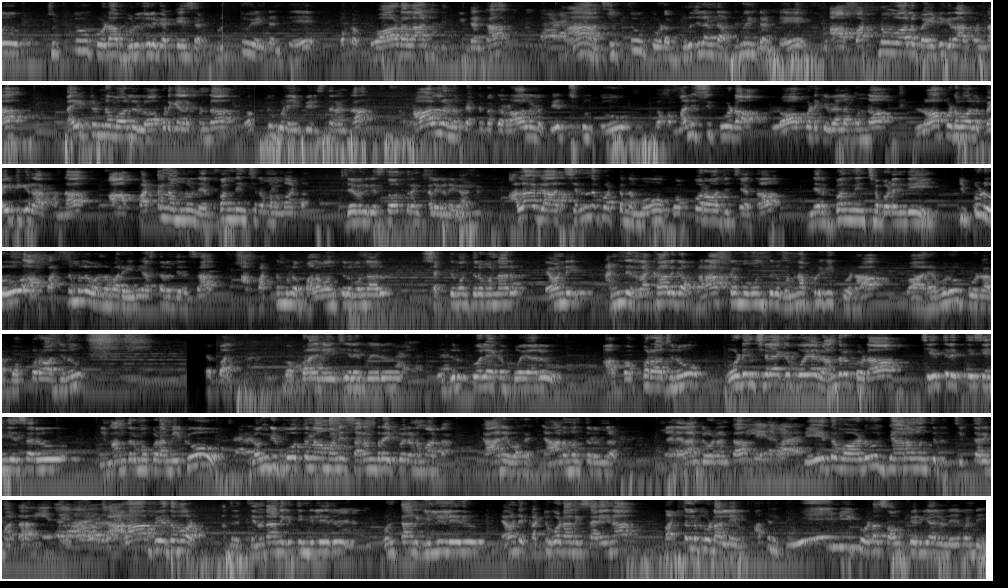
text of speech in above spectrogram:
చుట్టూ కూడా బురుజులు కట్టేశాడు. చుట్టూ ఏంటంటే ఒక గోడ లాంటిది. ఏంటంట? ఆ చుట్టూ కూడా బురుజులు అంటే అర్థం ఏంటంటే ఆ పట్టణం వాళ్ళు బయటికి రాకుండా బయట ఉన్న వాళ్ళు లోపలికి వెళ్ళకుండా ఒట్టు కూడా ఏం పేరుస్తారంట? రాళ్ళను పెద్ద పెద్ద రాళ్ళను పేర్చుకుంటూ ఒక మనిషి కూడా లోపలికి వెళ్ళకుండా లోపల వాళ్ళు బయటికి రాకుండా ఆ పట్టణంను నిర్బంధించడం అన్నమాట. దేవునికి స్తోత్రం కలిగిన గాక అలాగా చిన్న పట్టణము గొప్ప రాజు చేత నిర్బంధించబడింది. ఇప్పుడు ఆ పట్టణంలో ఉన్నవారు ఏం చేస్తారో తెలుసా? ఆ పట్టణంలో బలవంతులు ఉన్నారు శక్తివంతులు ఉన్నారు. ఏమండి? అన్ని రకాలుగా పరాక్రమవంతులు ఉన్నప్పటికీ కూడా వారెవరూ కూడా గొప్ప రాజును చెప్పాలి. గొప్ప రాజును ఏం చేయలేకపోయారు? ఎదుర్కోలేకపోయారు. ఆ గొప్ప రాజును ఓడించలేకపోయారు. అందరూ కూడా చేతులు ఎత్తేసి ఏం చేశారు? మేమందరము కూడా మీకు లొంగిపోతున్నామని సరెండర్ అయిపోయారు అనమాట కానీ ఒక జ్ఞానవంతుడు ఉన్నాడు. ఆయన ఎలాంటి వాడంట? పేదవాడు జ్ఞానవంతుడు. చెప్తారు మాట. చాలా పేదవాడు అతను తినడానికి తిండి లేదు ఉండటానికి ఇల్లు లేదు ఏమంటే కట్టుకోవడానికి సరైన బట్టలు కూడా లేవు. అతనికి ఏమీ కూడా సౌకర్యాలు లేవండి.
